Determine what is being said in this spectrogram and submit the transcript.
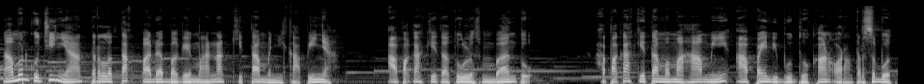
Namun kuncinya terletak pada bagaimana kita menyikapinya. Apakah kita tulus membantu? Apakah kita memahami apa yang dibutuhkan orang tersebut?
